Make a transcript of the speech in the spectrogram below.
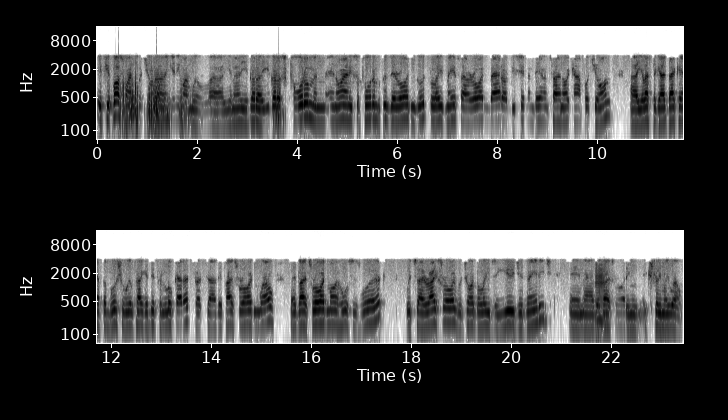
if your boss won't put you on, I don't think anyone will. Uh, you know, you got to you got to support them, and and I only support them because they're riding good. Believe me, if they were riding bad, I'd be sitting them down and saying I can't put you on. Uh, you'll have to go back out the bush, and we'll take a different look at it. But uh, they're both riding well they both ride my horse's work, which they race ride, which I believe is a huge advantage, and uh, they're mm. both riding extremely well.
